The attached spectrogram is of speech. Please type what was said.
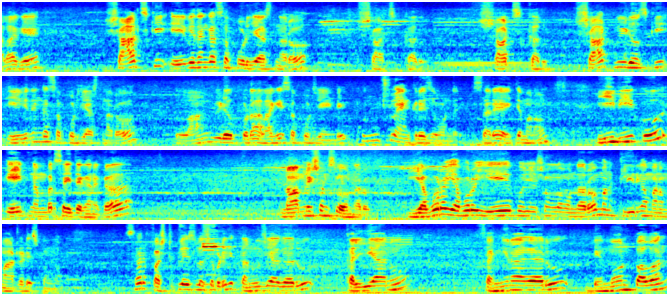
అలాగే షార్ట్స్కి ఏ విధంగా సపోర్ట్ చేస్తున్నారో షార్ట్స్ కాదు షార్ట్స్ కాదు షార్ట్ వీడియోస్కి ఏ విధంగా సపోర్ట్ చేస్తున్నారో లాంగ్ వీడియో కూడా అలాగే సపోర్ట్ చేయండి. కొంచెం ఎంకరేజ్ ఇవ్వండి సరే అయితే మనం ఈ వీక్ ఎయిట్ నెంబర్స్ అయితే కనుక నామినేషన్స్లో ఉన్నారు. ఎవరు ఎవరు ఏ పొజిషన్లో ఉన్నారో మనం క్లియర్గా మనం మాట్లాడేసుకుందాం. సార్ ఫస్ట్ ప్లేస్లో వచ్చేప్పటికి తనూజ గారు కళ్యాణు సంజన గారు demon Pavan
